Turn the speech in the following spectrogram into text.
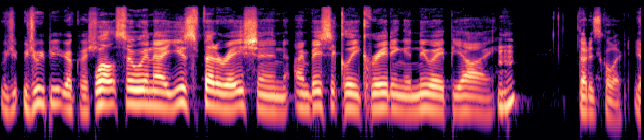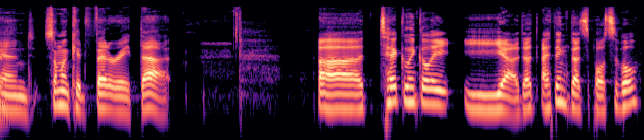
would you, would you repeat your question? Well, so when I use federation, I'm basically creating a new API, that is correct. Yeah. and someone could federate that. Uh, technically, yeah, that I think that's possible.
